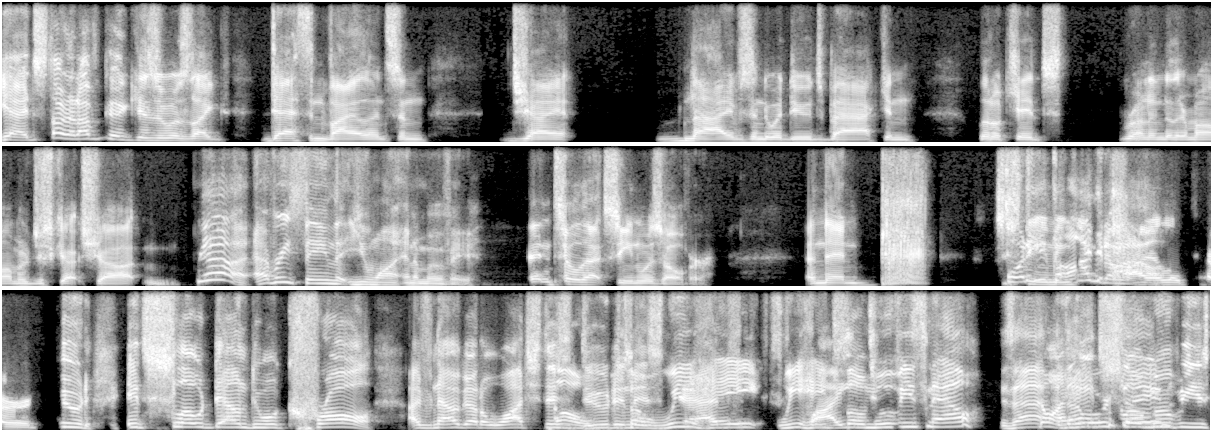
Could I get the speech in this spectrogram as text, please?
yeah, it started off good because it was like death and violence and giant knives into a dude's back and little kids run into their mom who just got shot and, yeah, everything that you want in a movie. until that scene was over. And then What are you talking about? pile of turd. Dude, it's slowed down to a crawl. I've now got to watch this Oh, dude in so his we hate we hate fight? slow movies now. Is that, No, is I that hate what we're slow saying? movies.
